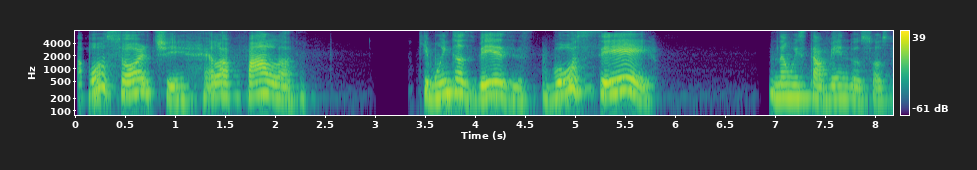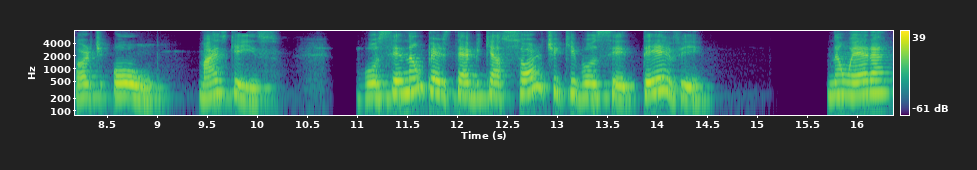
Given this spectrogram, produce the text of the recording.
A boa sorte, ela fala que muitas vezes você não está vendo a sua sorte ou mais que isso, você não percebe que a sorte que você teve não era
